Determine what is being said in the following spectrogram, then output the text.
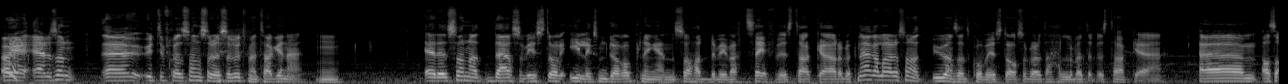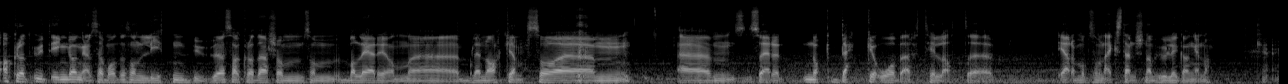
Ok, er det sånn uh, Ut ifra sånn som det ser ut med taggene, Mm. er det sånn at der som vi står i liksom døråpningen, så hadde vi vært safe hvis taket hadde gått ned, eller er det sånn at uansett hvor vi står, så går det til helvete hvis taket Um, altså Akkurat ut inngangen så er det en sånn liten bue. Så akkurat der som, som Balerion uh, ble naken, så, um, um, så er det nok dekke over til at uh, Ja, det er på en måte som en extension av huleinngangen. da. Ok.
